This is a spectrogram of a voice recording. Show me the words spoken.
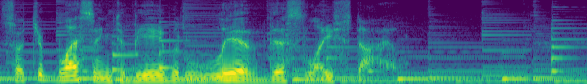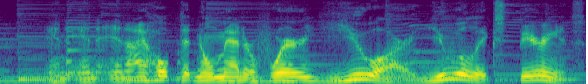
such a blessing to be able to live this lifestyle. And, and, and I hope that no matter where you are, you will experience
